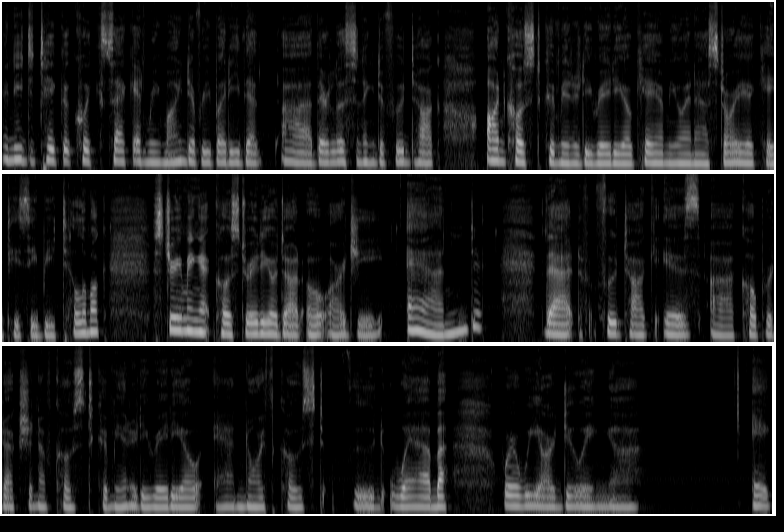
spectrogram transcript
I need to take a quick sec and remind everybody that uh, they're listening to Food Talk on Coast Community Radio, KMUN Astoria, KTCB Tillamook, streaming at coastradio.org, and that Food Talk is a co production of Coast Community Radio and North Coast Food Web, where we are doing uh, Egg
